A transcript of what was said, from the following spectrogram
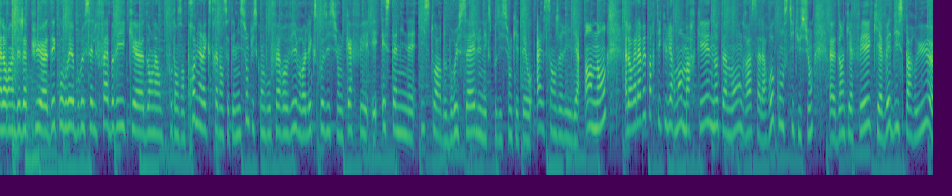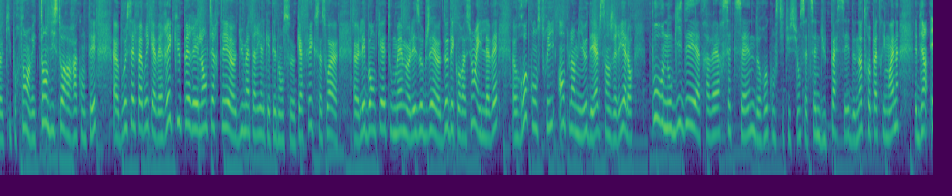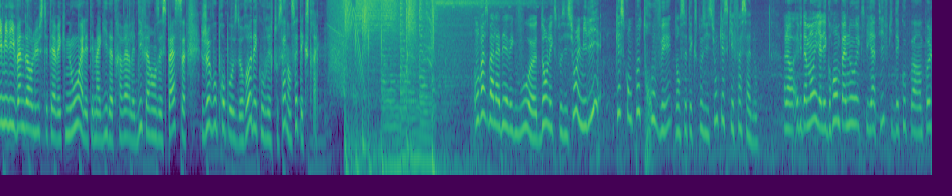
alors, on a déjà pu euh, découvrir Bruxelles Fabrique euh, dans, un premier extrait dans cette émission, puisqu'on vous fait revivre l'exposition Café et Estaminet Histoire de Bruxelles, une exposition qui était au Hall Saint-Géry il y a un an. Alors, elle avait particulièrement marqué, notamment grâce à la reconstitution euh, d'un café qui avait disparu, qui pourtant avait tant d'histoires à raconter. Bruxelles Fabrique avait récupéré l'entièreté du matériel qui était dans ce café, que ce soit les banquettes ou même les objets de décoration, et il l'avait reconstruit en plein milieu des Halles Saint-Géry. Alors, pour nous guider à travers cette scène de reconstitution, cette scène du passé, de notre patrimoine, eh bien, Émilie van der Lust était avec nous. Elle était ma guide à travers les différents espaces. Je vous propose de redécouvrir tout ça dans cet extrait. On va se balader avec vous euh, dans l'exposition. Émilie, qu'est-ce qu'on peut trouver dans cette exposition? Qu'est-ce qui est face à nous? Alors évidemment, il y a les grands panneaux explicatifs qui découpent un peu,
